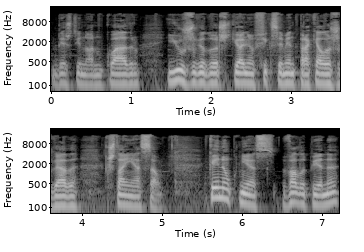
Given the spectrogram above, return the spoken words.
deste enorme quadro e os jogadores que olham fixamente para aquela jogada que está em ação. Quem não conhece, vale a pena,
